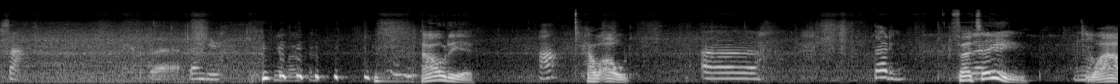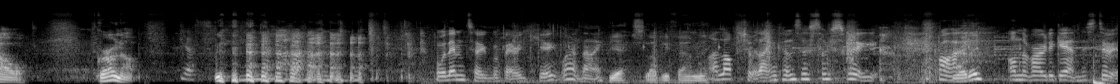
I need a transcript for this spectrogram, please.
Sam. Uh, thank you. You're welcome. How old are you? Huh? How old? Uh, 30. 13. Wow. Grown up. Yes. Well, them two were very cute, weren't they? yes, lovely family. I love Sri Lankans. They're so sweet. Right. Ready? On the road again. Let's do it.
